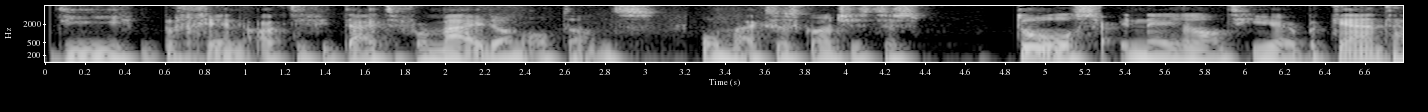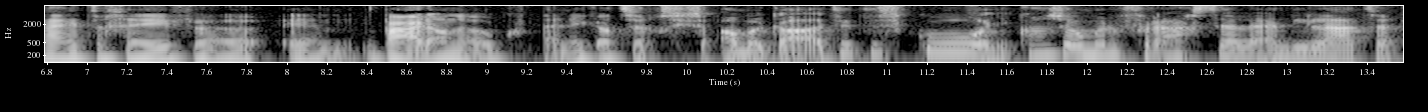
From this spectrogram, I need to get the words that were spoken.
die beginactiviteiten voor mij dan althans om Access Consciousness tools in Nederland hier bekendheid te geven. En waar dan ook. En ik had gezegd, oh my god, dit is cool. Je kan zomaar een vraag stellen en die laten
